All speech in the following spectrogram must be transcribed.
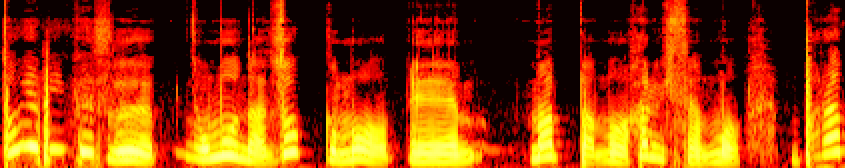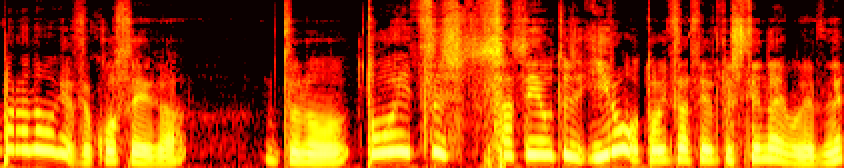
東京ピンクフェス、思うのは、ゾックも、えー、マッパも、ハルヒさんも、バラバラなわけですよ、個性が。その、統一させようとして、色を統一させようとしてないわけですね。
